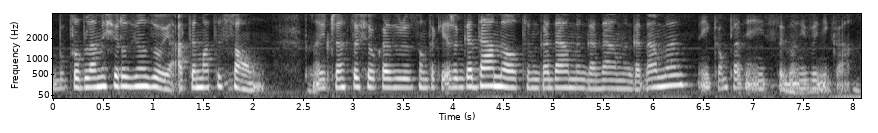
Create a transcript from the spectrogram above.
bo problemy się rozwiązuje, a tematy są. Tak. No i często się okazuje, że są takie, że gadamy o tym, gadamy, gadamy, gadamy i kompletnie nic z tego nie mhm. wynika. Mhm.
